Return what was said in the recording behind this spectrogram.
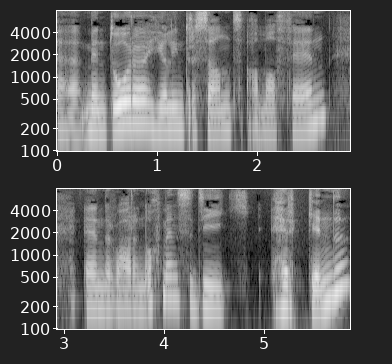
uh, mentoren. Heel interessant, allemaal fijn. En er waren nog mensen die ik herkende.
